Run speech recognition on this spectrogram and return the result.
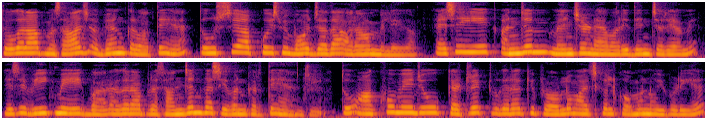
तो अगर आप मसाज अभ्यंग करवाते हैं तो उससे आपको इसमें बहुत ज़्यादा आराम मिलेगा। ऐसे ही एक अंजन मेंशन है हमारी दिनचर्या में। जैसे वीक में एक बार अगर आप रसांजन का सेवन करते हैं जी। तो आँखों में जो कैटरेक्ट वगैरह की प्रॉब्लम आजकल कॉमन हुई पड़ी है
